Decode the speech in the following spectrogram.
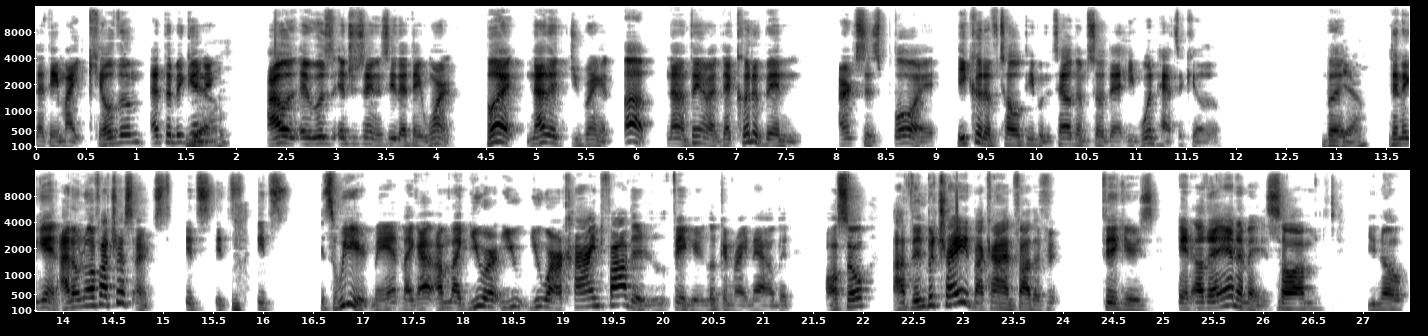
that they might kill them at the beginning. Yeah. I was it was interesting to see that they weren't. But now that you bring it up, now I'm thinking about it, that could have been Ernst's ploy. He could have told people to tell them so that he wouldn't have to kill them. But yeah. then again, I don't know if I trust Ernst. It's it's it's it's weird, man. Like I, am like you are you you are a kind father figure looking right now, but also I've been betrayed by kind father fi- figures in other animes, so I'm you know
